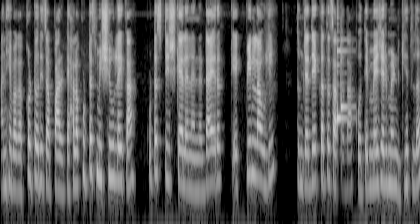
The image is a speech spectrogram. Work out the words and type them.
आणि हे बघा कटोरीचा पार्ट आहे. ह्याला कुठंच मी शिवलं आहे का? कुठंच स्टिच केलेलं नाही. डायरेक्ट एक पिन लावली. तुमच्या देखतच आता दाखवते. मेजरमेंट घेतलं.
